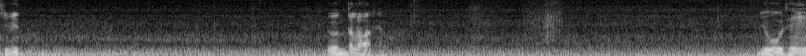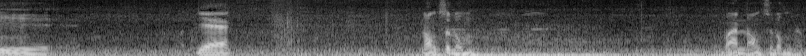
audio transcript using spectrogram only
ชีวิต โดนตลอดครับ อยู่ที่แยกน้องสนม บ้านน้องสนมครับ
